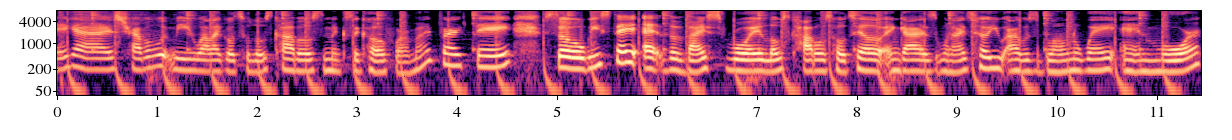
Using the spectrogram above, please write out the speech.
Hey guys, travel with me while I go to Los Cabos, Mexico for my birthday. So we stay at the Viceroy Los Cabos Hotel. And guys, when I tell you I was blown away and more,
